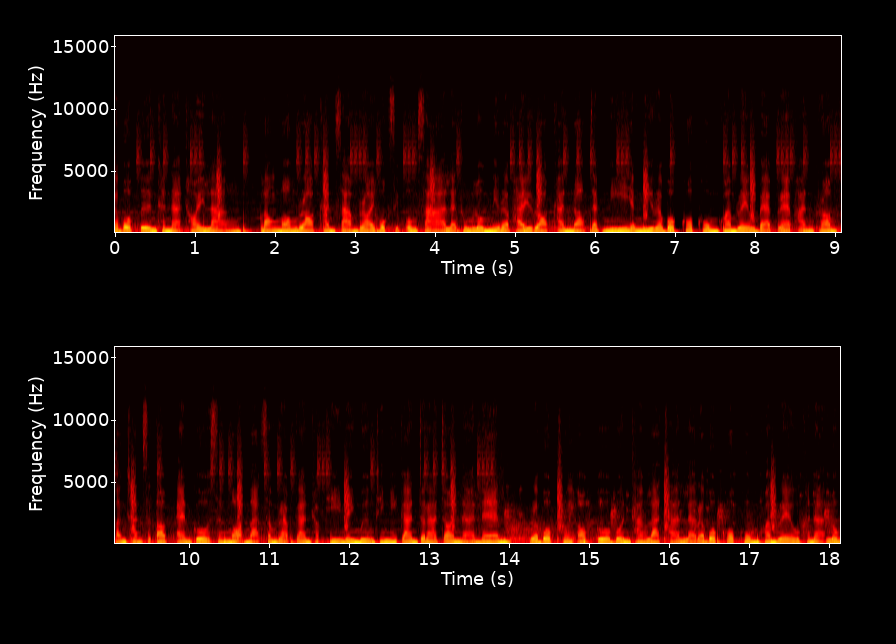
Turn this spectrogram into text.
ระบบเตือนขณะถอยหลัง กล้องมองรอบคัน 360 องศา และถุงลมนิรภัยรอบคันนอกจากนี้ยังมีระบบควบคุมความเร็วแบบแปรผันพร้อมฟังก์ชัน Stop and Go ซึ่งเหมาะมากสำหรับการขับขี่ในเมืองที่มีการจราจรหนาแน่น ระบบช่วยออกตัวบนทางลาดชันและระบบควบคุมความเร็วขณะลง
